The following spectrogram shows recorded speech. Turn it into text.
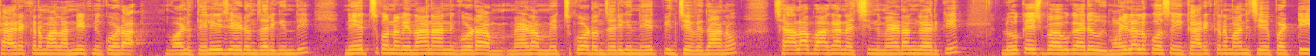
కార్యక్రమాలన్నింటినీ కూడా వాళ్ళు తెలియజేయడం జరిగింది. నేర్చుకున్న విధానాన్ని కూడా మేడం మెచ్చుకోవడం జరిగింది. నేర్పించే విధానం చాలా బాగా నచ్చింది మేడం గారికి. లోకేష్ బాబు గారు మహిళల కోసం ఈ కార్యక్రమాన్ని చేపట్టి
